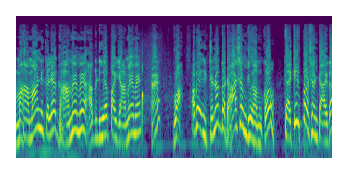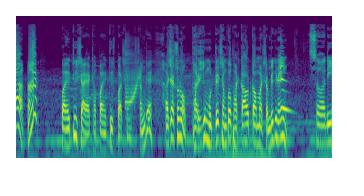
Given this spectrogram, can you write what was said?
महामा निकले घामे में हक दिया पैजामे में, हैं? वाह, अबे इतना गधा समझो हमको तैतीस परसेंट आएगा, हैं? पैंतीस आया था, पैंतीस परसेंट, समझे? अच्छा सुनो, फर्जी मुद्दे से हमको फटका उठका मत समझे कि नहीं? सॉरी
